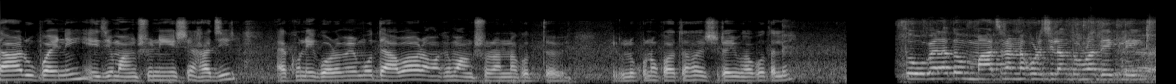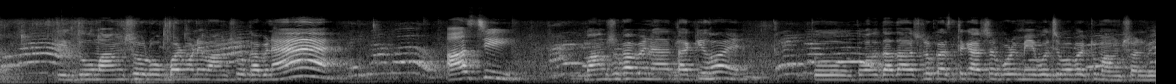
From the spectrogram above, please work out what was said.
তার উপায় নেই। এই যে মাংস নিয়ে এসে হাজির এখন এই গরমের মধ্যে আবার আমাকে মাংস রান্না করতে হবে। এগুলো কোনো কথা হয় সেটাই ভাবো তাহলে। তো ওবেলা তো মাছ রান্না করেছিলাম, তোমরা দেখলেই। কিন্তু মাংস, রোববার মানে মাংস খাবে না। হ্যাঁ আসছি। মাংস খাবে না, তা কি হয়? তো তোমাদের দাদা আসলো কাছ থেকে, আসার পরে মেয়ে বলছে, বাবা, একটু মাংস আনবে।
